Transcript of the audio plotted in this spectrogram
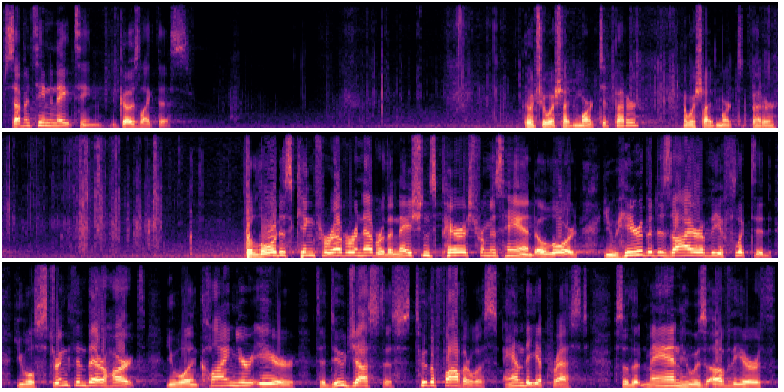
17 and 18. It goes like this Don't you wish I'd marked it better? I wish I'd marked it better. The Lord is king forever and ever. The nations perish from his hand. O Lord, you hear the desire of the afflicted. You will strengthen their heart. You will incline your ear to do justice to the fatherless and the oppressed, so that man who is of the earth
